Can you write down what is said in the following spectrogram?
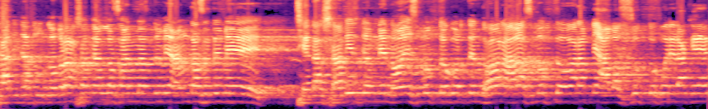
খাদিজাতুল কবরার সাথে আল্লাহ জান্নাত দেবে, আন্দাজে দেবে। সে স্বামীর জন্য নয়েজ মুক্ত করতেন, ঘর আওয়াজ মুক্ত আর আপনি আওয়াজ মুক্ত করে রাখেন।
